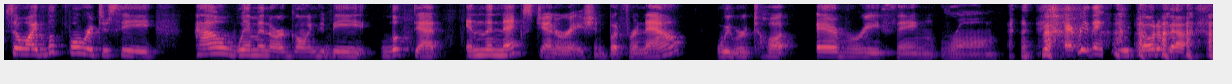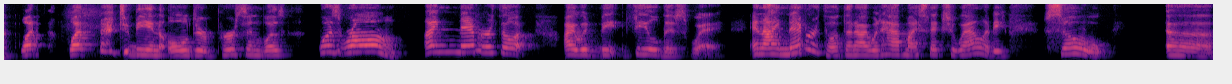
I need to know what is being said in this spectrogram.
So I look forward to see how women are going to be looked at in the next generation. But for now, we were taught everything wrong. everything we thought about what what to be an older person was was wrong. I never thought I would be feel this way. And I never thought that I would have my sexuality so uh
